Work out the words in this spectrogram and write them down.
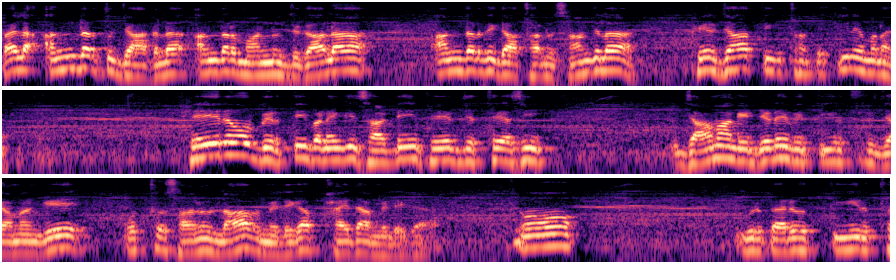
ਪਹਿਲਾਂ ਅੰਦਰ ਤੂੰ ਜਾਗ ਲੈ, ਅੰਦਰ ਮਨ ਨੂੰ ਜਗਾ ਲਾ, ਅੰਦਰ ਦੀ ਗਾਥਾ ਨੂੰ ਸਮਝ ਲੈ, ਫਿਰ ਜਾ ਤੀਰਥਾਂ ਤੇ ਕਿਹਨੇ ਮਨਾ ਕੀਤਾ? ਫਿਰ ਉਹ ਬਿਰਤੀ ਬਣੇਗੀ ਸਾਡੀ, ਫਿਰ ਜਿੱਥੇ ਅਸੀਂ ਜਾਵਾਂਗੇ, ਜਿਹੜੇ ਵੀ ਤੀਰਥ ਤੇ ਜਾਵਾਂਗੇ, ਉੱਥੋਂ ਸਾਨੂੰ ਲਾਭ ਮਿਲੇਗਾ, ਫਾਇਦਾ ਮਿਲੇਗਾ। ਕਿਉਂ? ਗੁਰੂ ਪਿਆਰਿਓ ਤੀਰਥ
